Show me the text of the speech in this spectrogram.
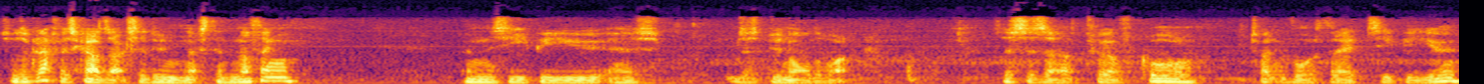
So the graphics card's actually doing next to nothing and the CPU is just doing all the work. This is a 12 core 24 thread CPU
